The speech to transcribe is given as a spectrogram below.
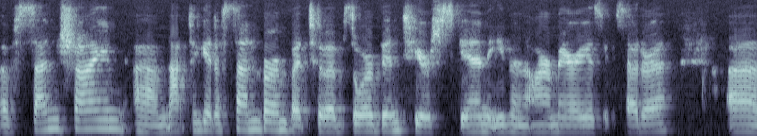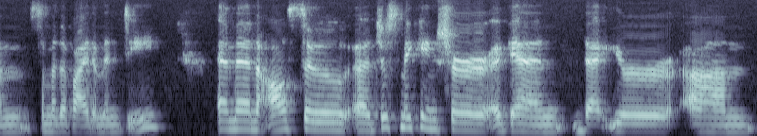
of sunshine, um, not to get a sunburn, but to absorb into your skin, even arm areas, etc. Um, some of the vitamin D. And then also uh, just making sure, again, that you're um,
